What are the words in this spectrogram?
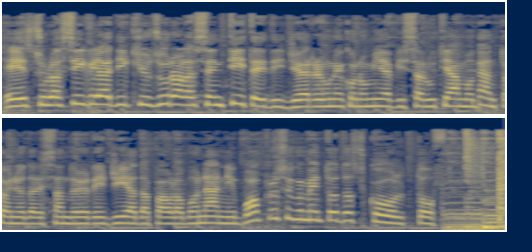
E sulla sigla di chiusura la sentite di GR1 Economia vi salutiamo Antonio D'Alessandro in regia da Paola Bonanni. Buon proseguimento d'ascolto.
